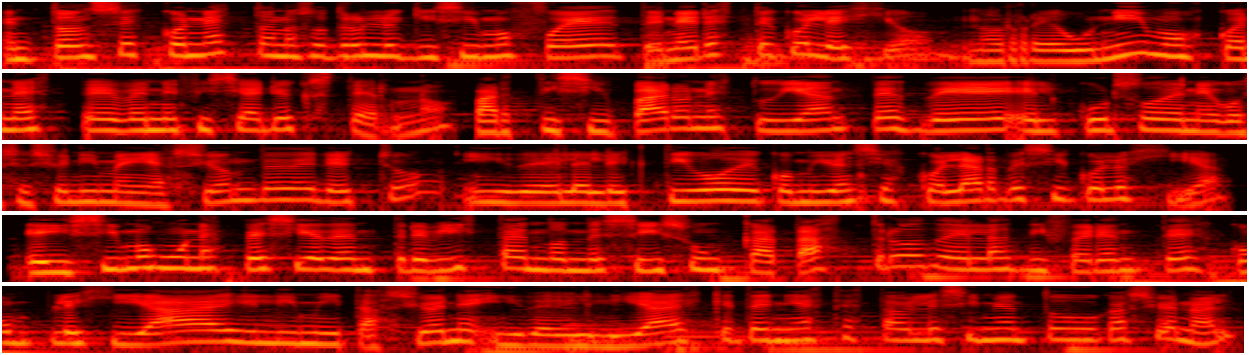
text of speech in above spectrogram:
Entonces con esto nosotros lo que hicimos fue tener este colegio, nos reunimos con este beneficiario externo, participaron estudiantes del curso de negociación y mediación de derecho y del electivo de convivencia escolar de psicología e hicimos una especie de entrevista en donde se hizo un catastro de las diferentes complejidades y limitaciones y debilidades que tenía este establecimiento educacional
